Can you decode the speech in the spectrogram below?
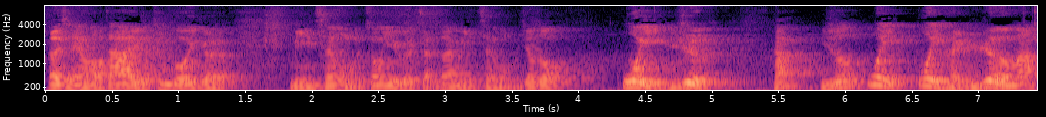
而且哈，大家有听过一个名称，我们中医有个诊断名称，我们叫做胃热啊。你说胃胃很热吗？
